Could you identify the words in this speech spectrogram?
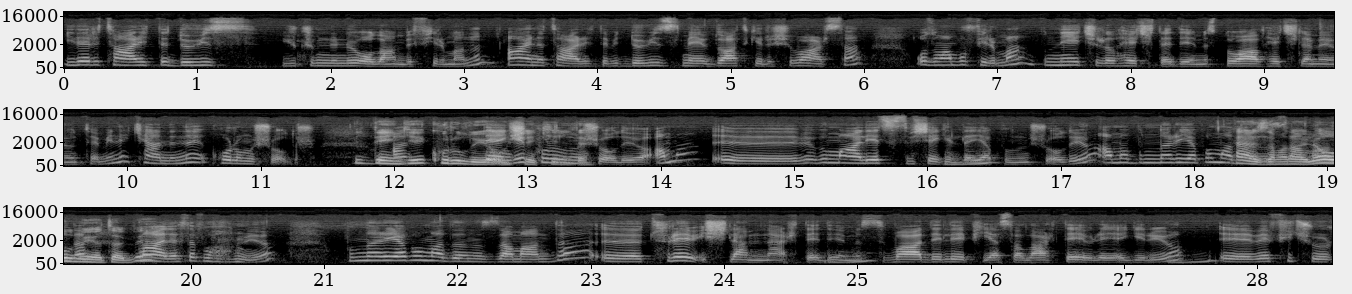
ileri tarihte döviz yükümlülüğü olan bir firmanın aynı tarihte bir döviz mevduat girişi varsa o zaman bu firma bu natural hedge dediğimiz doğal hedgeleme yöntemiyle kendini korumuş olur. Bir denge kuruluyor o Denge şekilde. kurulmuş oluyor ama e, ve bu maliyetsiz bir şekilde yapılmış oluyor. Ama bunları yapamadığınız Her zaman öyle olmuyor tabii. Maalesef olmuyor. Bunları yapamadığınız zaman da e, türev işlemler dediğimiz vadeli piyasalar devreye giriyor. E, ve future,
